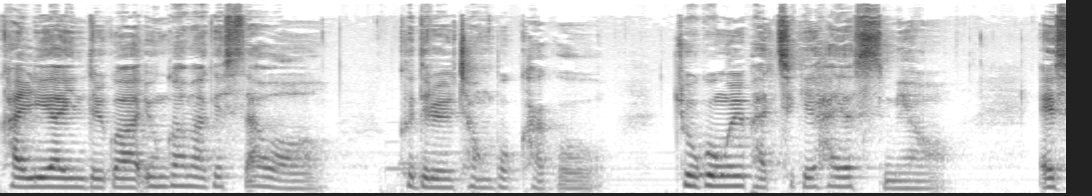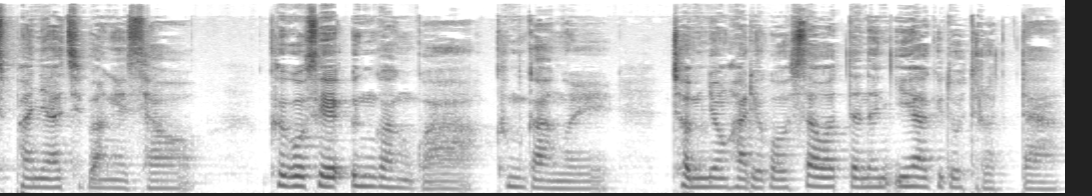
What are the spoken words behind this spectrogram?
갈리아인들과 용감하게 싸워 그들을 정복하고 조공을 바치게 하였으며 에스파냐 지방에서 그곳의 은광과 금강을 점령하려고 싸웠다는 이야기도 들었다.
